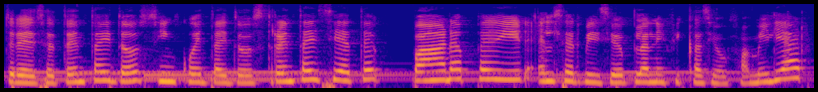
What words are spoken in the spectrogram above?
323-372-5237 para pedir el servicio de planificación familiar.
